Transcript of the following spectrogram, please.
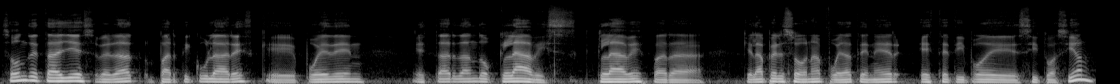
Son detalles, ¿verdad?, particulares que pueden estar dando claves, claves para que la persona pueda tener este tipo de situación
